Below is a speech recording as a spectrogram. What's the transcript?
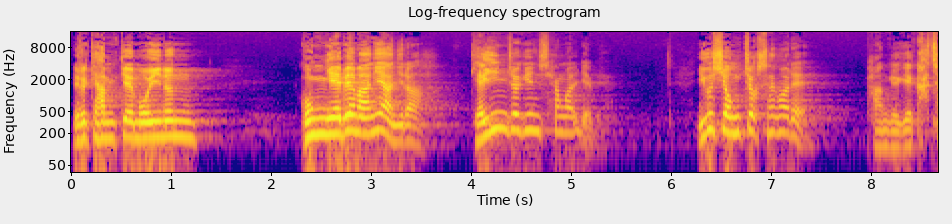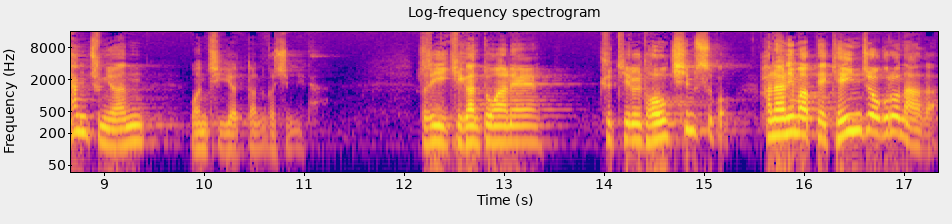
이렇게 함께 모이는 공예배만이 아니라 개인적인 생활 예배. 이것이 영적 생활의 방역의 가장 중요한 원칙이었던 것입니다. 그래서 이 기간 동안에 큐티를 더욱 힘쓰고 하나님 앞에 개인적으로 나아가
